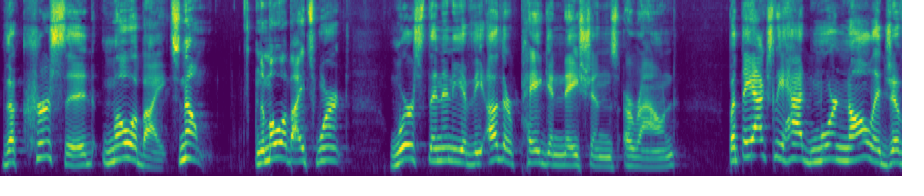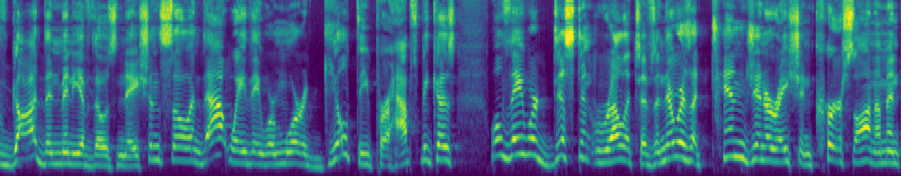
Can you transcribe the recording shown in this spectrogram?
the cursed Moabites. Now, the Moabites weren't worse than any of the other pagan nations around. But they actually had more knowledge of God than many of those nations. So, in that way, they were more guilty, perhaps, because, well, they were distant relatives and there was a 10 generation curse on them. And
